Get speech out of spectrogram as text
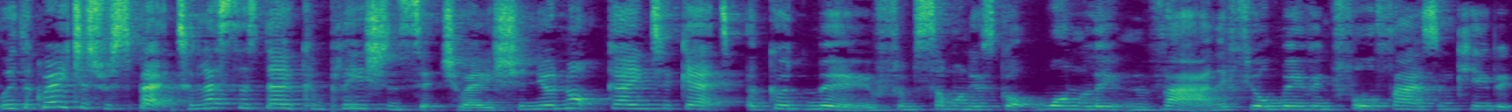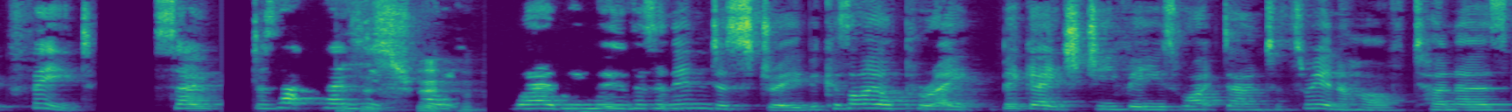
with the greatest respect, unless there's no completion situation, you're not going to get a good move from someone who's got one Luton van if you're moving 4,000 cubic feet. So does that then dictate where we move as an industry? Because I operate big HGVs right down to three and a half tonners,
